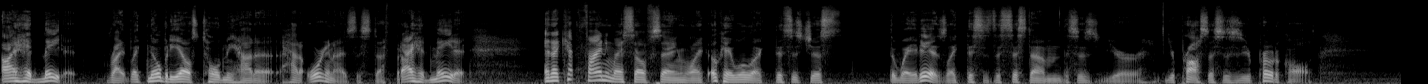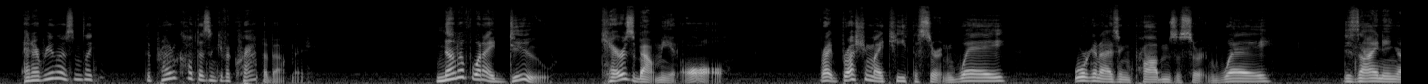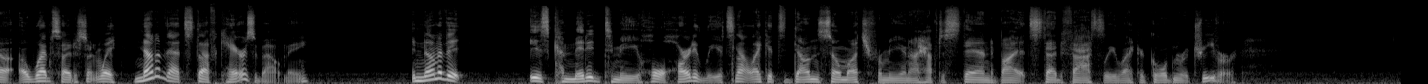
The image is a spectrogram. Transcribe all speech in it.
I had made it right? Like nobody else told me how to how to organize this stuff, but I had made it. And I kept finding myself saying like, okay, well look, this is just the way it is. Like this is the system, this is your your process, this is your protocol. And I realized I'm like, the protocol doesn't give a crap about me. None of what I do cares about me at all. Right? Brushing my teeth a certain way, organizing problems a certain way, designing a, a website a certain way. None of that stuff cares about me. And none of it is committed to me wholeheartedly. It's not like it's done so much for me and I have to stand by it steadfastly like a golden retriever.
